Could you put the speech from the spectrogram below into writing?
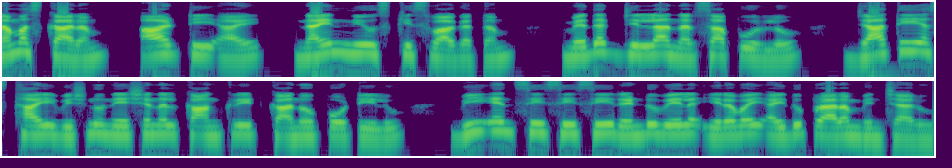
నమస్కారం. ఆర్టీఐ నైన్ న్యూస్కి స్వాగతం. మెదక్ జిల్లా నర్సాపూర్లో జాతీయ స్థాయి విష్ణు నేషనల్ కాంక్రీట్ కానో పోటీలు బిఎన్సిసిసి రెండు వేల ఇరవై ఐదు ప్రారంభించారు.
